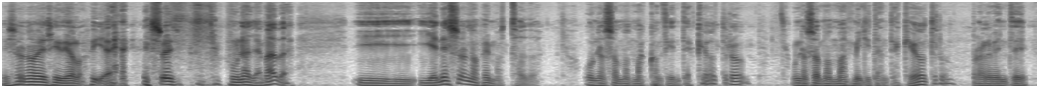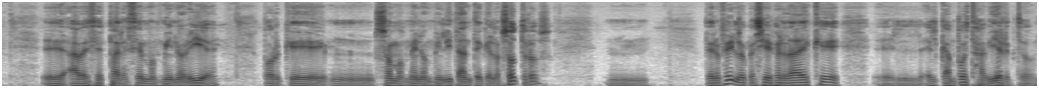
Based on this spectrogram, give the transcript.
eso no es ideología, eso es una llamada. Y, en eso nos vemos todos. Unos somos más conscientes que otros, unos somos más militantes que otros, probablemente eh, a veces parecemos minoría porque mm, somos menos militantes que los otros. Mm, pero en fin, lo que sí es verdad es que el campo está abierto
